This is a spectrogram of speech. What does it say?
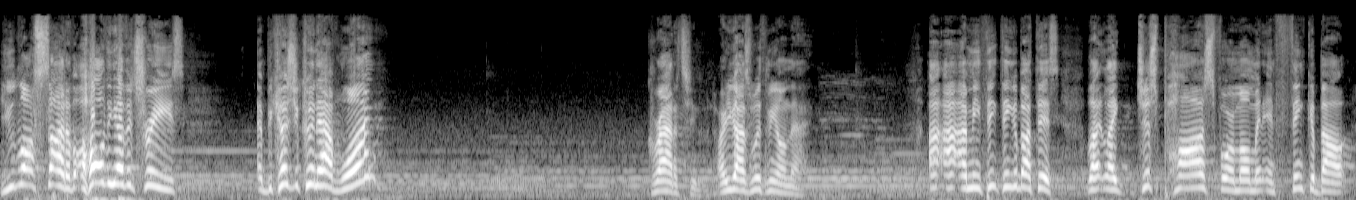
You lost sight of all the other trees, and because you couldn't have one, gratitude. Are you guys with me on that? I, I, I mean, think, think about this. Like, like, just pause for a moment and think about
